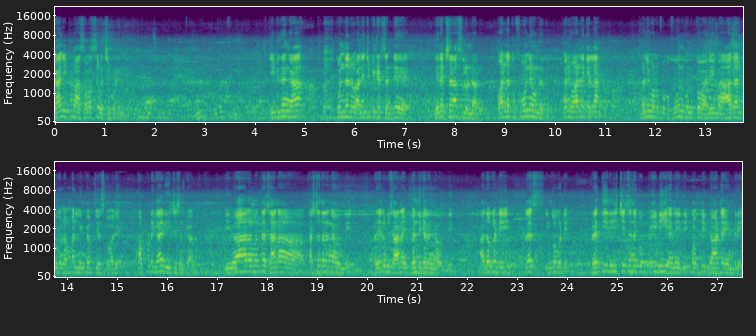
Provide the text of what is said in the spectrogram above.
కానీ ఇప్పుడు ఆ సమస్య వచ్చి పడింది ఈ విధంగా కొందరు అన్ఎడ్యుకేటెడ్స్ అంటే నిరక్షరాస్యులు ఉన్నారు. వాళ్ళకు ఫోనే ఉండదు. మరి వాళ్ళకి ఎలా? మళ్ళీ వాళ్ళకు ఒక ఫోన్ కొనుక్కోవాలి మా ఆధార్కి ఒక నంబర్ లింకప్ చేసుకోవాలి. అప్పుడు కానీ రిజిస్ట్రేషన్ కాదు. ఈ వ్యవహారం అంతా చాలా కష్టతరంగా ఉంది. ప్రజలకు చాలా ఇబ్బందికరంగా ఉంది. అదొకటి ప్లస్ ఇంకొకటి ప్రతి రిజిస్ట్రేషన్కు పీడీ అనేది పబ్లిక్ డాటా ఎంట్రీ.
